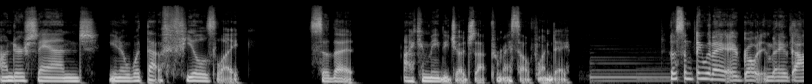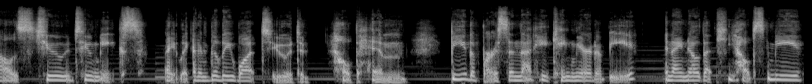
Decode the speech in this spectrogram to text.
understand, you know, what that feels like so that I can maybe judge that for myself one day. That's something that I wrote in my vows to to Meeks, right? Like I really want to to help him be the person that he came here to be. And I know that he helps me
